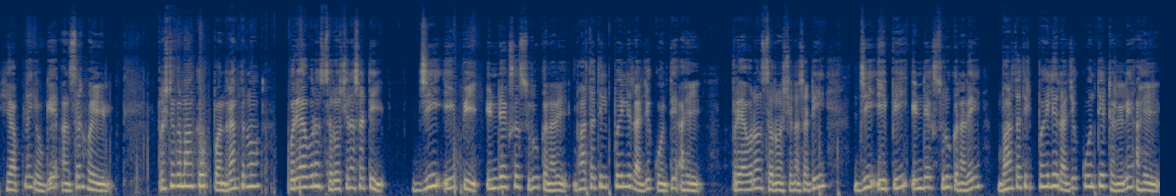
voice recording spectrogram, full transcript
हे आपलं योग्य आन्सर होईल. प्रश्न क्रमांक पंधरा मित्रांनो पर्यावरण संरक्षणासाठी जी ई पी इंडेक्स सुरू करणारे भारतातील पहिले राज्य कोणते आहे? पर्यावरण संरक्षणासाठी जी ई पी इंडेक्स सुरू करणारे भारतातील पहिले राज्य कोणते ठरलेले आहे?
